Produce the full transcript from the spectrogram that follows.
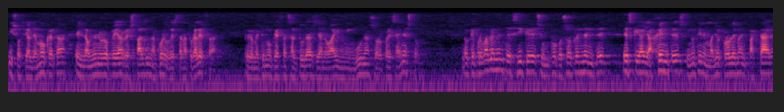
y socialdemócrata en la Unión Europea respalde un acuerdo de esta naturaleza, pero me temo que a estas alturas ya no hay ninguna sorpresa en esto. Lo que probablemente sí que es un poco sorprendente es que haya agentes que no tienen mayor problema en pactar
